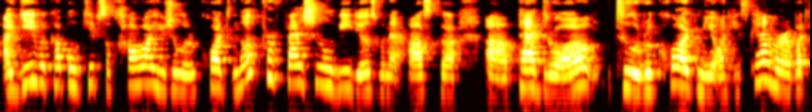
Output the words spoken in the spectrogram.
i gave a couple tips of how i usually record not professional videos when i ask uh, uh, pedro to record me on his camera but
